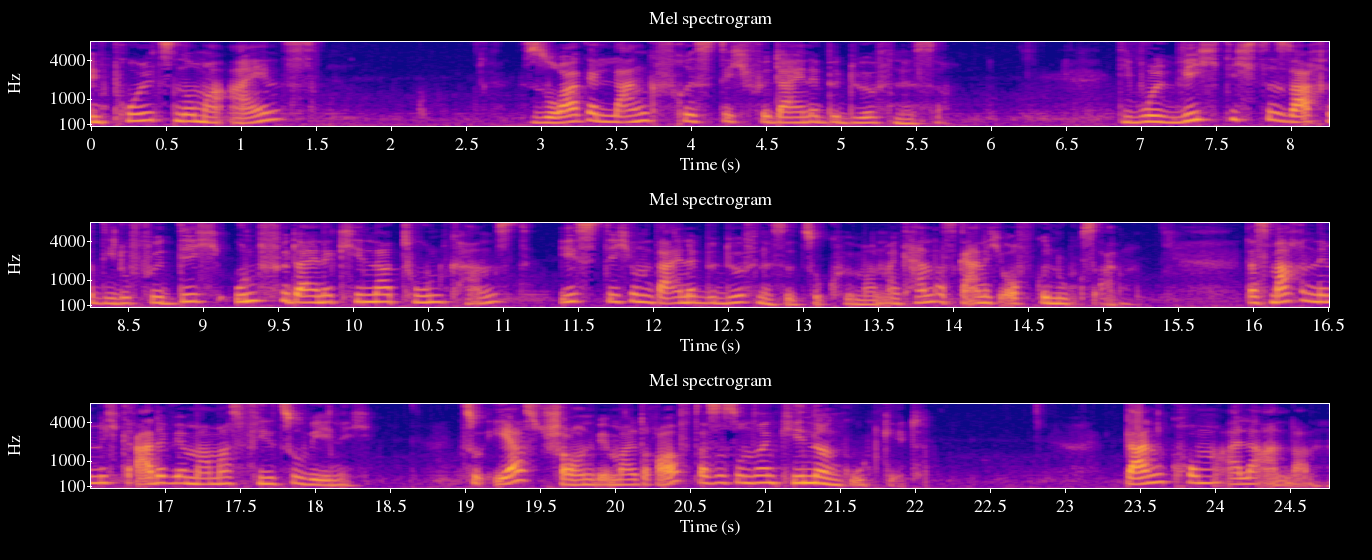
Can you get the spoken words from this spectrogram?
Impuls Nummer eins Sorge langfristig für deine Bedürfnisse. Die wohl wichtigste Sache, die du für dich und für deine Kinder tun kannst, ist, dich um deine Bedürfnisse zu kümmern. Man kann das gar nicht oft genug sagen. Das machen nämlich gerade wir Mamas viel zu wenig. Zuerst schauen wir mal drauf, dass es unseren Kindern gut geht. Dann kommen alle anderen.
